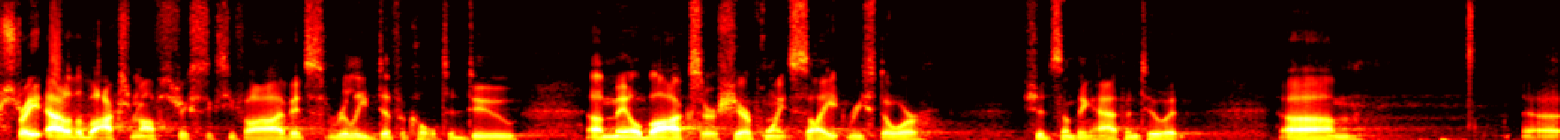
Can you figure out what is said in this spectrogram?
straight out of the box from Office 365. It's really difficult to do a mailbox or SharePoint site restore should something happen to it. Um, uh,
